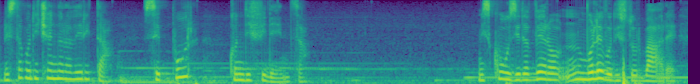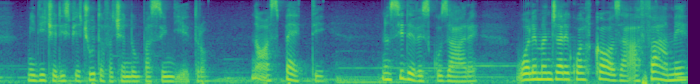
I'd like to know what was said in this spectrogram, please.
Le stavo dicendo la verità, seppur con diffidenza. Mi scusi, davvero non volevo disturbare, mi dice dispiaciuta facendo un passo indietro. No, aspetti, non si deve scusare. Vuole mangiare qualcosa? Ha fame?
